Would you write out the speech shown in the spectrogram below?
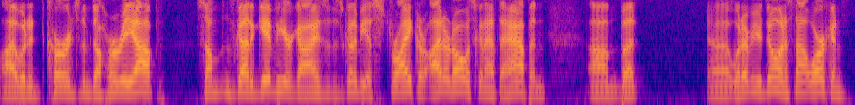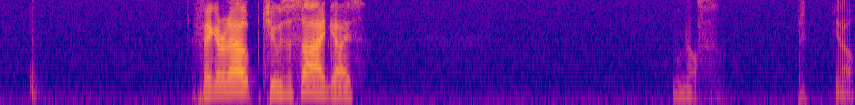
I would encourage them to hurry up. Something's got to give here, guys. There's going to be a strike, or I don't know what's going to have to happen. Um, but uh, whatever you're doing, it's not working. Figure it out. Choose a side, guys. What else? You know,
